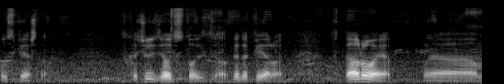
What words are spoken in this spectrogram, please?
успешно. Хочу сделать 100 сделок. Это первое. Второе. Эм,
